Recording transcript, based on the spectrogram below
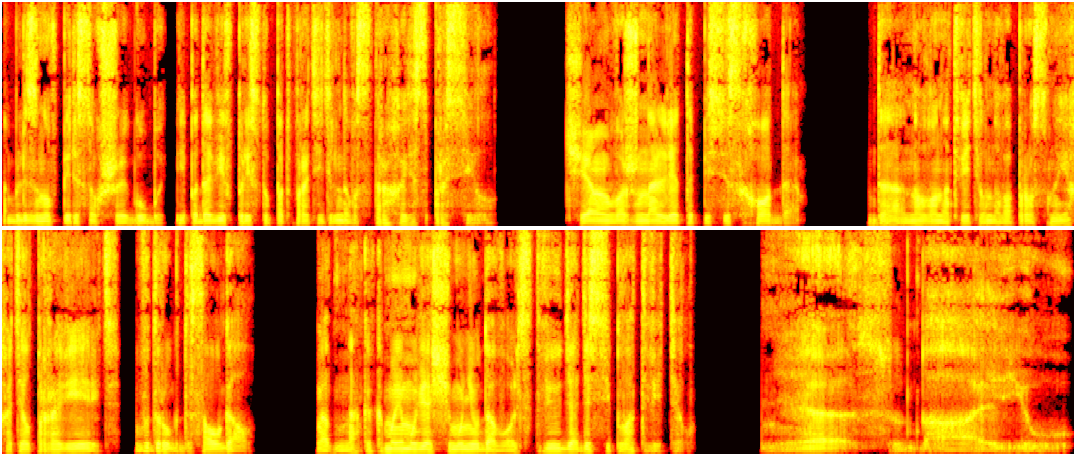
Облизнув пересохшие губы и подавив приступ отвратительного страха, я спросил. «Чем важна летопись исхода?» Да, Нолан ответил на вопрос, но я хотел проверить. Вдруг да солгал. Однако, к моему вящему неудовольствию, дядя Сипла ответил. «Не знаю».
